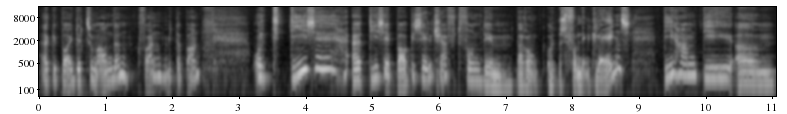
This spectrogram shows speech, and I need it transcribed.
äh, Gebäude zum anderen gefahren mit der Bahn. Und diese, äh, diese Baugesellschaft von dem Baron, also von den Kleins, die haben die ähm,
